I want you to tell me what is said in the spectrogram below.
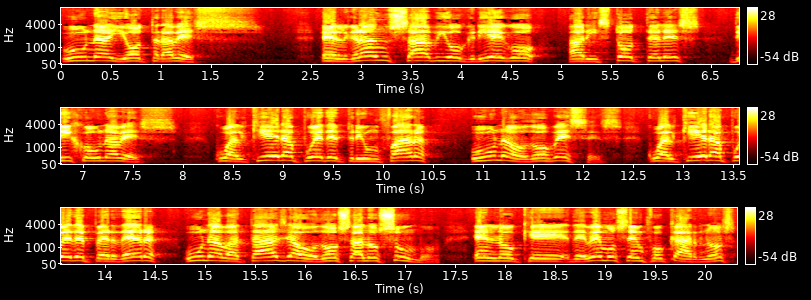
una y otra vez. El gran sabio griego Aristóteles dijo una vez, cualquiera puede triunfar una o dos veces, cualquiera puede perder una batalla o dos a lo sumo. En lo que debemos enfocarnos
